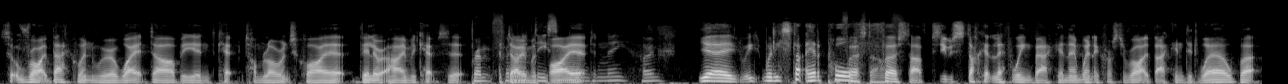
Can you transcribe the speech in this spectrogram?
sort of right back when we were away at Derby and kept Tom Lawrence quiet. Villa at home and kept it Brentford Adomah quiet. Game, didn't he? Home. Yeah, well, he, stuck, he had a poor first half. first half because he was stuck at left wing back and then went across to right back and did well. But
